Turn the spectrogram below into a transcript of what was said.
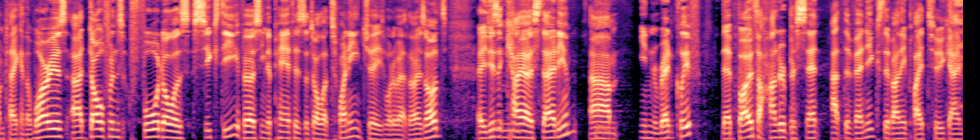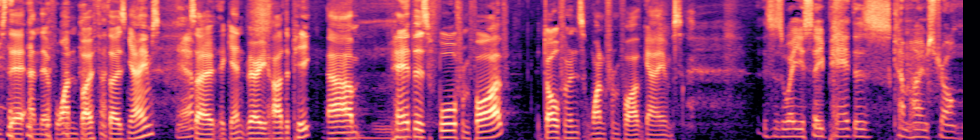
I'm taking the Warriors. Uh, Dolphins four dollars sixty versus the Panthers a dollar twenty. Geez, what about those odds? It is at Kayo Stadium um, in Redcliffe. They're both 100% at the venue because they've only played two games there and they've won both of those games. Yep. So, again, very hard to pick. Um, Panthers, four from five. Dolphins, one from five games. This is where you see Panthers come home strong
